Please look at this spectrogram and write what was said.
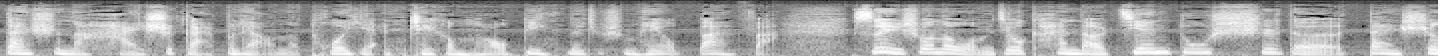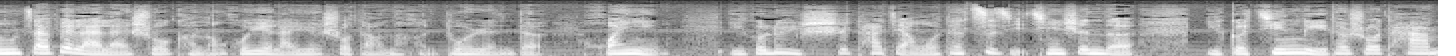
但是呢，还是改不了呢拖延这个毛病，那就是没有办法。所以说呢，我们就看到监督师的诞生，在未来来说，可能会越来越受到呢很多人的欢迎。一个律师他讲过他自己亲身的一个经历，他说他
